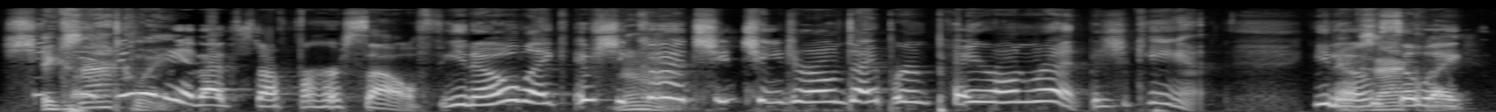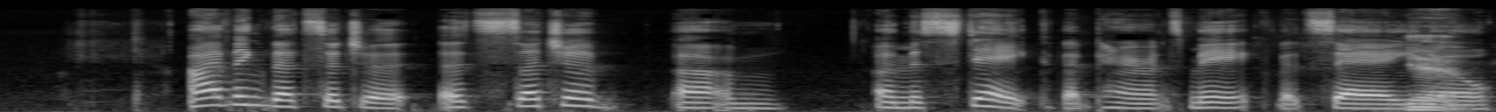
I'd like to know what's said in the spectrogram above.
She can't Exactly. do any of that stuff for herself. You know, like if she No. could, she'd change her own diaper and pay her own rent, but she can't. You know, Exactly. so like I think that's such a it's such a um a mistake that parents make that say, you Yeah. know,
